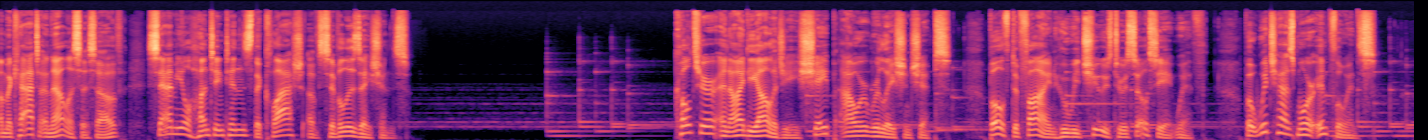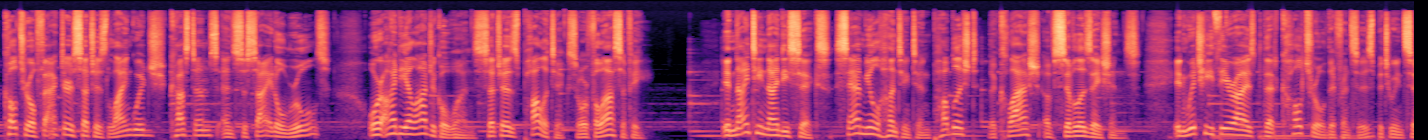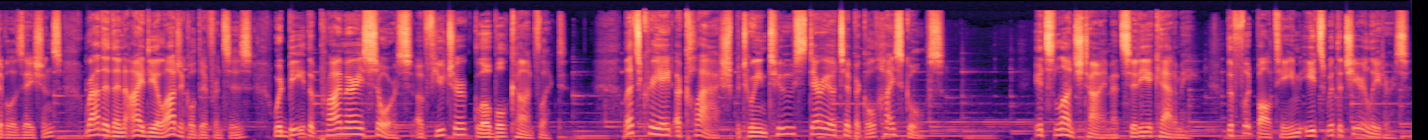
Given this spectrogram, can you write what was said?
A Macat analysis of Samuel Huntington's The Clash of Civilizations. Culture and ideology shape our relationships. Both define who we choose to associate with. But which has more influence? Cultural factors such as language, customs, and societal rules? Or ideological ones such as politics or philosophy? In 1996, Samuel Huntington published The Clash of Civilizations, in which he theorized that cultural differences between civilizations, rather than ideological differences, would be the primary source of future global conflict. Let's create a clash between two stereotypical high schools. It's lunchtime at City Academy. The football team eats with the cheerleaders.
